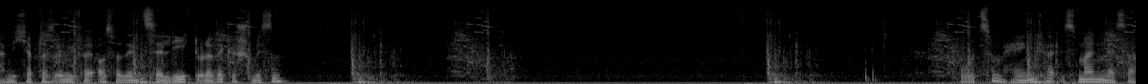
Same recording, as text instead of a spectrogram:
sagen, ich habe das irgendwie aus Versehen zerlegt oder weggeschmissen. Wo zum Henker ist mein Messer?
